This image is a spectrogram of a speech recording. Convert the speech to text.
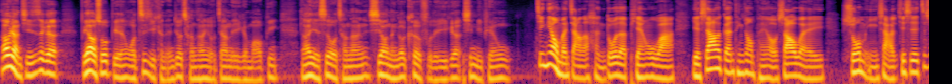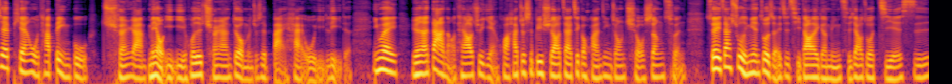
那我想，其实这个不要说别人，我自己可能就常常有这样的一个毛病，然后也是我常常希望能够克服的一个心理偏误。今天我们讲了很多的偏误啊，也是要跟听众朋友稍微说明一下，其实这些偏误它并不全然没有意义，或者全然对我们就是百害无一利的。因为人的大脑它要去演化，它就是必须要在这个环境中求生存。所以在书里面，作者一直提到一个名词，叫做捷思。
